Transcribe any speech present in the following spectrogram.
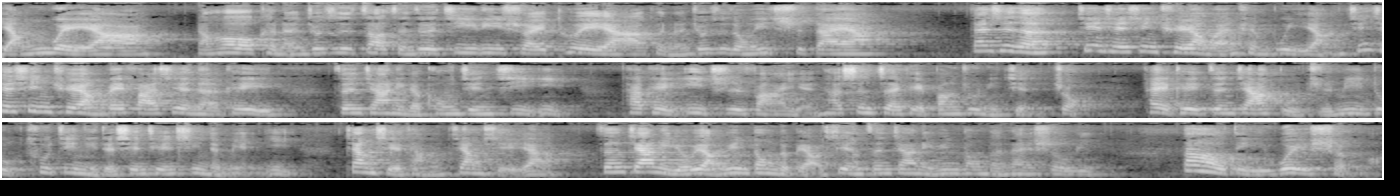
阳痿啊，然后可能就是造成这个记忆力衰退呀，可能就是容易痴呆啊。但是呢，间歇性缺氧完全不一样。间歇性缺氧被发现呢，可以增加你的空间记忆，它可以抑制发炎，它甚至还可以帮助你减重，它也可以增加骨质密度，促进你的先天性的免疫，降血糖、降血压，增加你有氧运动的表现，增加你运动的耐受力。到底为什么？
